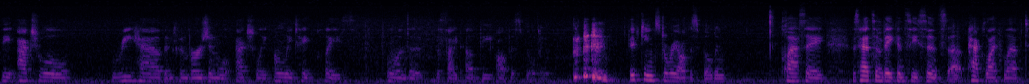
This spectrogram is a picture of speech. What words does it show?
The actual rehab and conversion will actually only take place on the, the site of the office building. 15-story office building, Class A, has had some vacancy since uh, Pack Life left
